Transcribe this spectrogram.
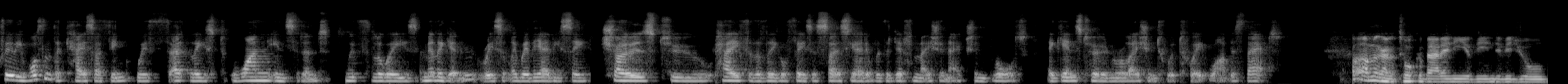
clearly wasn't the case, I think, with at least one incident with Louise Milligan recently, where the ABC chose to pay for the legal fees associated with the defamation action brought against her in relation to a tweet. Why was that? I'm not going to talk about any of the individual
